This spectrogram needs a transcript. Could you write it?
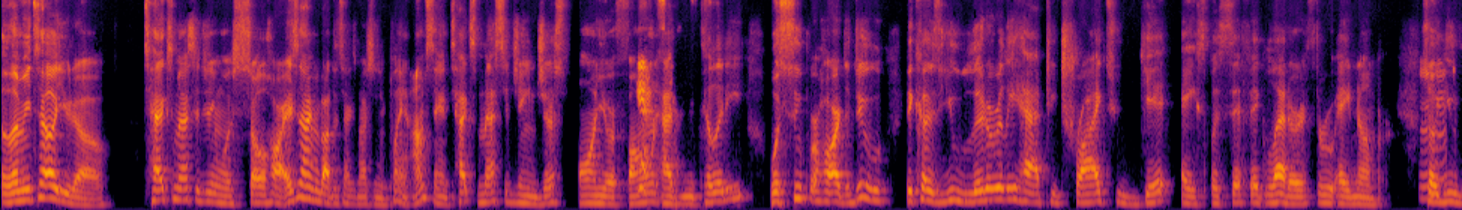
Let me tell you though, text messaging was so hard. It's not even about the text messaging plan. I'm saying text messaging just on your phone Yes. as a utility was super hard to do because you literally had to try to get a specific letter through a number. So Mhm. you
